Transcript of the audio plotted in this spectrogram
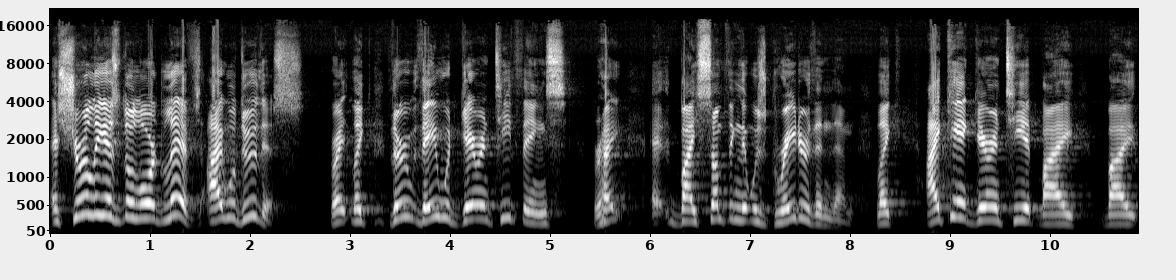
as surely as the Lord lives, I will do this right? Like they would guarantee things, right, by something that was greater than them. Like I can't guarantee it by by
